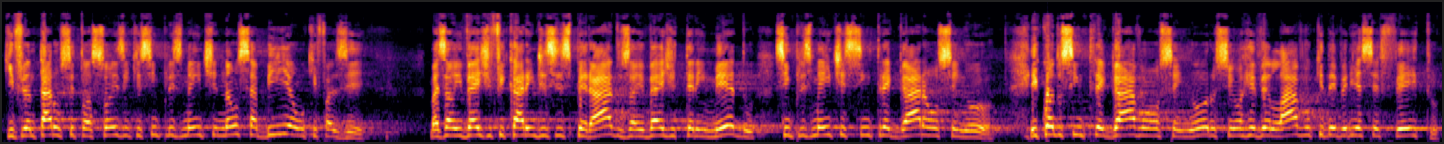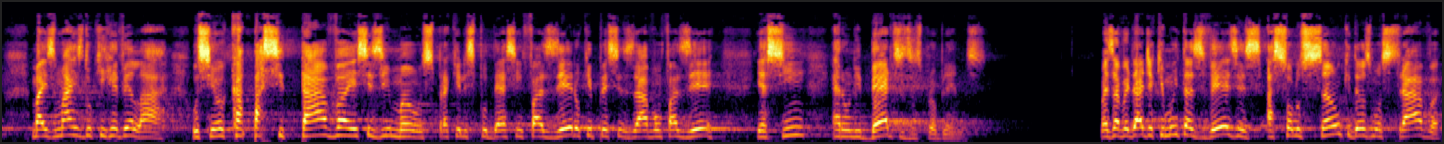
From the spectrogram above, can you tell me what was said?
que enfrentaram situações em que simplesmente não sabiam o que fazer mas ao invés de ficarem desesperados, ao invés de terem medo, simplesmente se entregaram ao Senhor. E quando se entregavam ao Senhor, o Senhor revelava o que deveria ser feito, mas mais do que revelar, o Senhor capacitava esses irmãos para que eles pudessem fazer o que precisavam fazer, e assim eram libertos dos problemas. Mas a verdade é que muitas vezes a solução que Deus mostrava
